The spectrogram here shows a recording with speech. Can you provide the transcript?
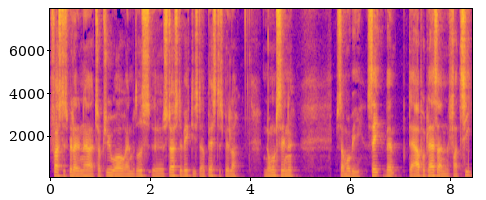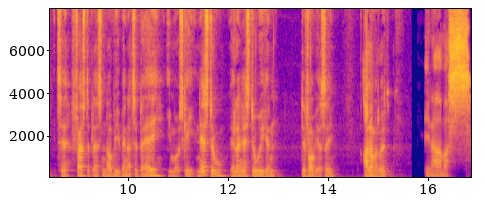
første spillere i den her top 20 år, Real Madrids øh, største, vigtigste og bedste spiller nogensinde. Så må vi se, hvem der er på pladserne fra 10 til førstepladsen, når vi vender tilbage i måske næste uge, eller næste uge igen. Det får vi at se. Alla Madrid. En armas.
